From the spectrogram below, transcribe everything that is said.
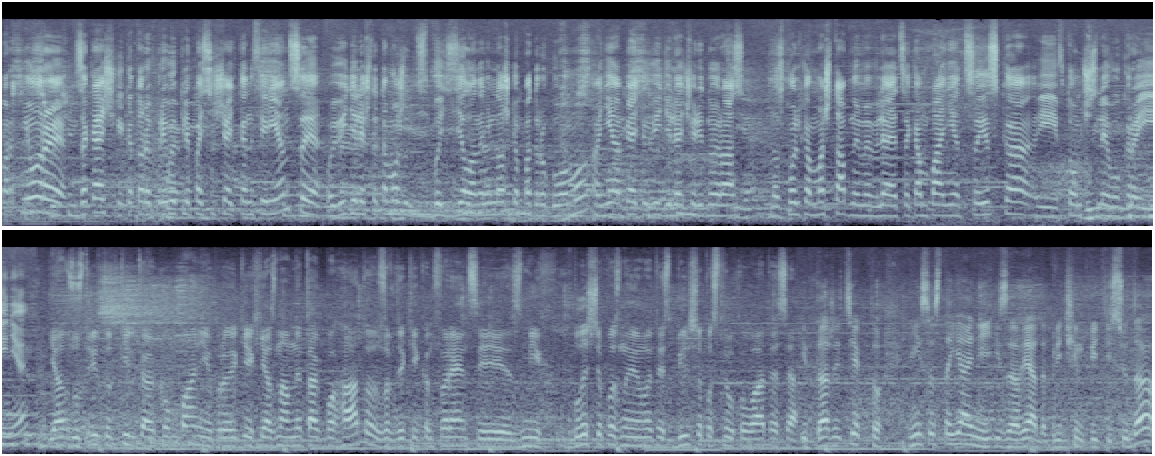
Партнеры, заказчики, которые привыкли посещать конференции, увидели, что это может быть сделано немножко по-другому. Они опять увидели очередной раз, насколько масштабным является компания Cisco, и в том числе в Украине. Я зустрів тут кілька компаній, про яких я знав не так багато. Завдяки конференції зміг ближче познайомитись, більше поспілкуватися. И даже те, кто не в состоянии из-за ряда причин прийти сюда,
